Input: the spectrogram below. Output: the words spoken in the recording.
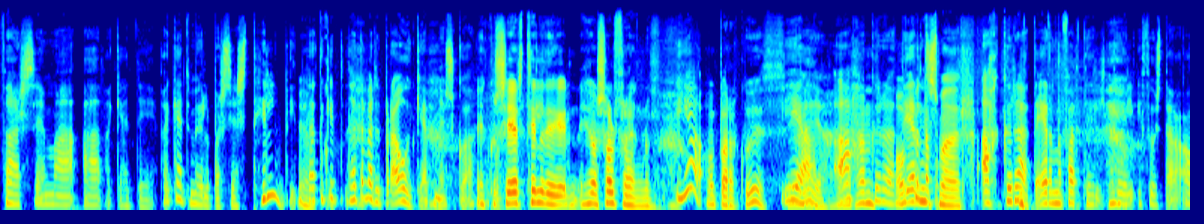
þar sem að, að það geti, það geti mjög bara sést til því. Þetta, get, þetta verður bara áhugjefni, sko. Einhver sér til því hjá sálfræðingnum já. og bara guð. Já, já, já akkurat. Er hann, akkurat, er hann að fara til, til veist, á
